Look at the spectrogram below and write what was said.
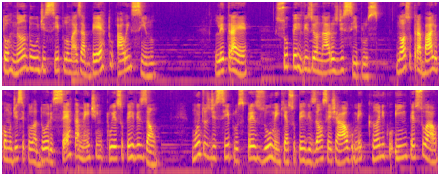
tornando o discípulo mais aberto ao ensino. Letra E. Supervisionar os discípulos. Nosso trabalho como discipuladores certamente inclui a supervisão. Muitos discípulos presumem que a supervisão seja algo mecânico e impessoal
